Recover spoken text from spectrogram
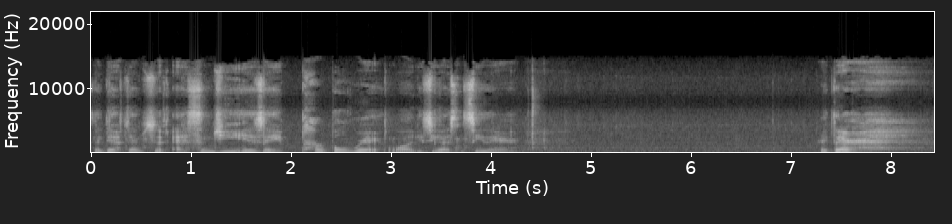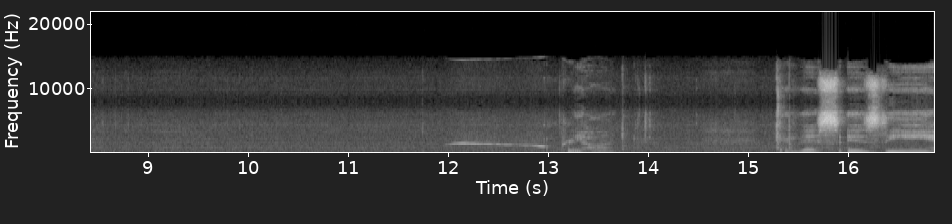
the Deft SMG is a purple red. Well, I guess you guys can see there, right there. Pretty hot. And this is the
